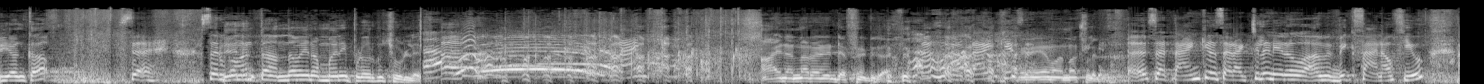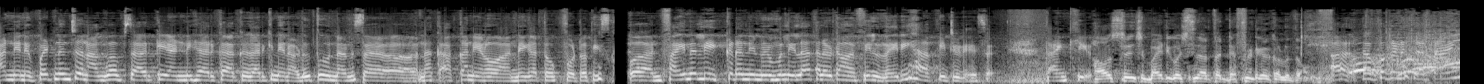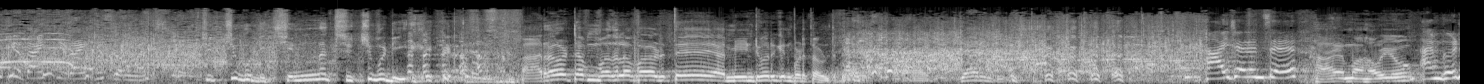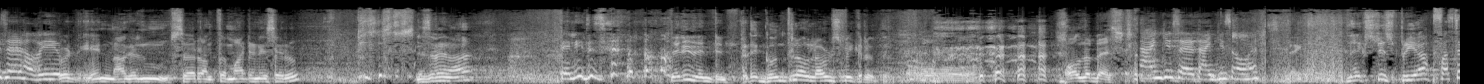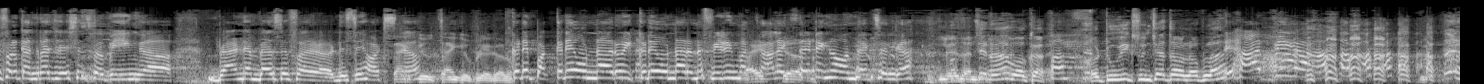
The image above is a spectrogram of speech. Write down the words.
Priyanka? Sir sir నేను ఇంత అందమైన అమ్మాయిని ఇప్పటి వరకు చూడలేదు ఆయన అన్నారంటే డెఫినెట్గా thank you sir thank you sir actually నేను big fan of you and నేను ఎప్పటి నుంచో నాగబాబు సార్కి అండ్ నిహారిక అక్క గారికి నేను అడుగుతూ ఉన్నాను సార్ నాకు అక్క నేను అన్నయ్య గారితో ఒక ఫోటో తీసుకో అండ్ ఫైనల్లీ ఇక్కడ నేను మిమ్మల్ని ఇలా కలవటం I feel very happy today sir thank you house నుంచి బయటకు వచ్చిన తర్వాత డెఫినెట్గా కలుగుతాం తప్పకుండా sir thank you thank you thank you so much చిచ్చుబుడ్డి చిన్న చిచ్చుబుడ్డి. అరవటం మొదలు పడితే మీ ఇంటి వరకు వినపడతా ఉంటుంది. హాయ్ చరణ్ సార్ హాయ్ అమ్మా how you I'm good sir how you good ఏం నాగార్జున సార్ అంత మాట అనేసారు నిజమేనా తెలీదు. సార్ తెలియదేంటి అంటే గొంతులో లౌడ్ స్పీకర్ ఉంది. All the best thank you sir thank you so much next is Priya all, congratulations for being uh, brand ambassador for uh, Disney Hotstar. Thank you thank you Priya garu ఇక్కడే పక్కనే ఉన్నారు ఇక్కడే ఉన్నారు అన్న feeling మాకు చాలా ఎక్సైటింగ్గా ఉంది యాక్చువల్గా. లేదండి. అంతేనా? ఒక టూ వీక్స్ ఉంచేద్దాం లోపల? హ్యాపీగా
